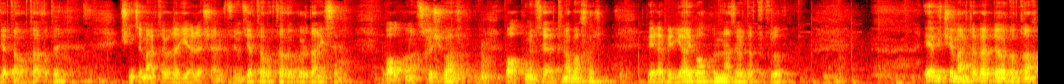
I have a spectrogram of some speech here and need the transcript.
yataq otağıdır. İkinci mərtəbədə yerləşən üçüncü yataq otağı. Buradan isə balkona çıxış var. Balkon öz həyətinə baxır. Belə bir yay balkonu nəzərdə tutulub. Ev 2 mərtəbə, 4 otaq,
